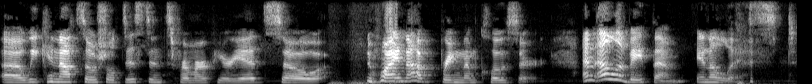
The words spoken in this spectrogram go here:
Uh, we cannot social distance from our periods, so why not bring them closer and elevate them in a list?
